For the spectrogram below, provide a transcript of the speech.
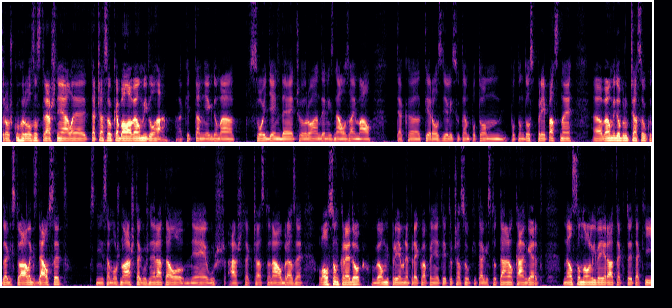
trošku hrozostrašne, ale tá časovka bola veľmi dlhá a keď tam niekto má svoj deň D, čo Rohan Dennis naozaj mal, tak uh, tie rozdiely sú tam potom, potom dosť priepasné. Uh, veľmi dobrú časovku takisto Alex Dowsett, s ním sa možno až tak už nerátalo, nie je už až tak často na obraze. Lawson Craddock, veľmi príjemné prekvapenie tejto časovky, takisto Tanel Kangert, Nelson Oliveira, tak to je taký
